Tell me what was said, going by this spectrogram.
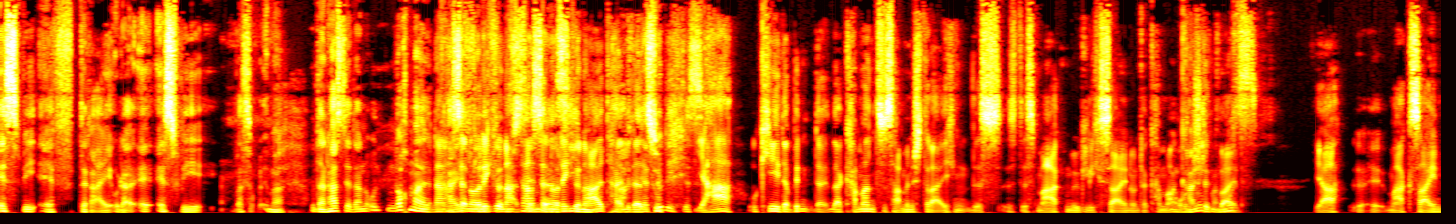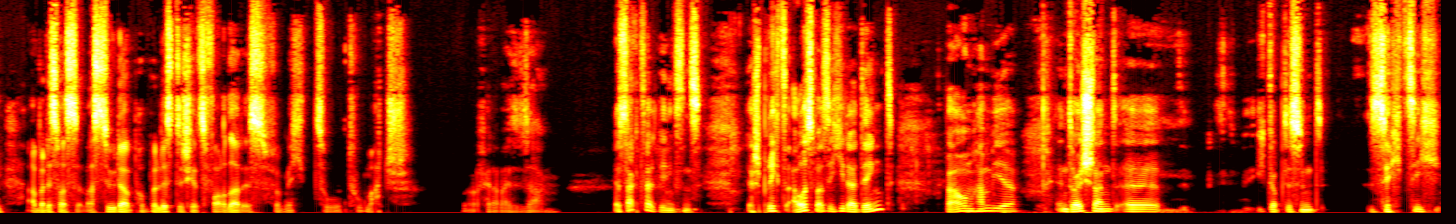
SWF 3 oder äh, SW, was auch immer. Und dann hast du ja dann unten nochmal. Dann hast du ja noch, Regional, dann hast ja noch Regionalteile Ach, dazu. Ja, okay, da, bin, da, da kann man zusammenstreichen. Das, das mag möglich sein und da kann man, man auch kann ein Stück nicht, weit. Muss, ja, äh, mag sein, aber das, was, was Söder populistisch jetzt fordert, ist für mich zu too much, fairerweise sagen. Er sagt halt wenigstens. Er spricht's aus, was sich jeder denkt. Warum haben wir in Deutschland, äh, ich glaube, das sind 60,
